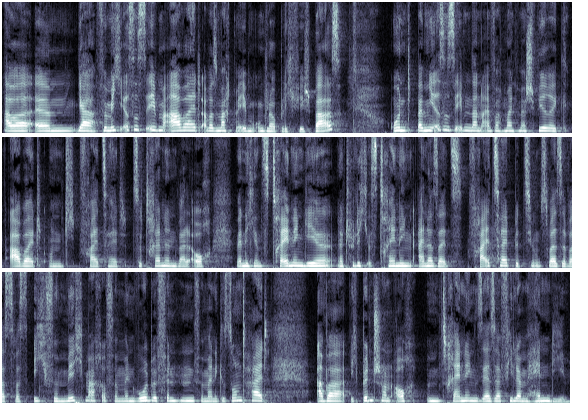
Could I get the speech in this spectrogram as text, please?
Aber ähm, ja, für mich ist es eben Arbeit, aber es macht mir eben unglaublich viel Spaß. Und bei mir ist es eben dann einfach manchmal schwierig, Arbeit und Freizeit zu trennen, weil auch wenn ich ins Training gehe, natürlich ist Training einerseits Freizeit beziehungsweise was, was ich für mich mache, für mein Wohlbefinden, für meine Gesundheit. Aber ich bin schon auch im Training sehr, sehr viel am Handy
